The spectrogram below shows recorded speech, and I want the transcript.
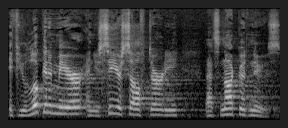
If you look in a mirror and you see yourself dirty, that's not good news.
